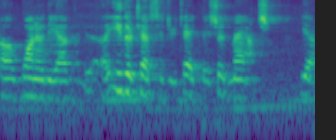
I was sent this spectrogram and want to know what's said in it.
uh, one or the other. Uh, Either test that you take, they should match, yeah.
